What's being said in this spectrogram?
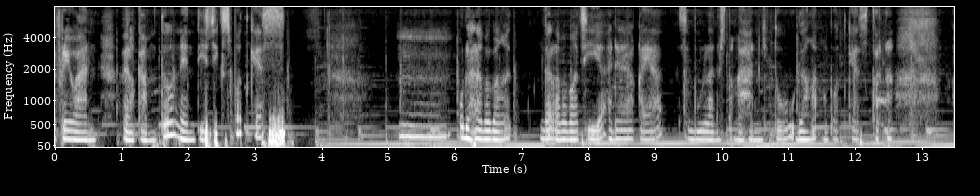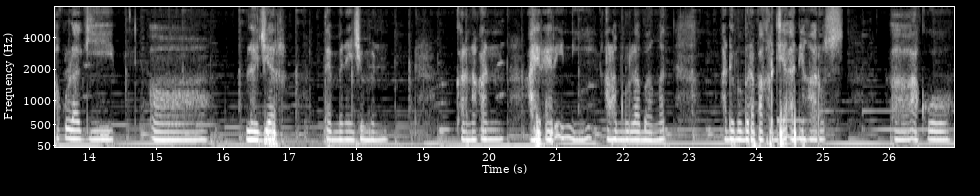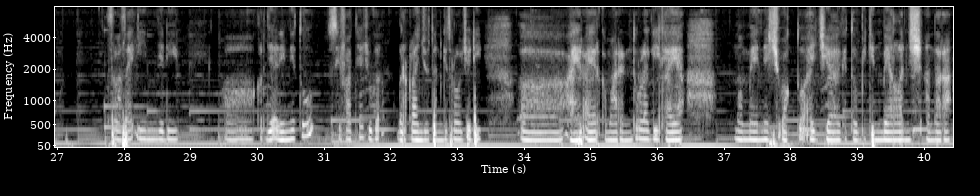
everyone, welcome to 96 Podcast. Hmm, udah lama banget. Nggak lama banget sih, ada kayak sebulan setengahan gitu Udah gak nge-podcast karena aku lagi uh, belajar time management. Karena kan akhir-akhir ini, alhamdulillah banget Ada beberapa kerjaan yang harus uh, aku selesaiin. Jadi uh, kerjaan ini tuh sifatnya juga berkelanjutan gitu loh. Jadi uh, akhir-akhir kemarin tuh lagi kayak memanage waktu aja gitu bikin balance antara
